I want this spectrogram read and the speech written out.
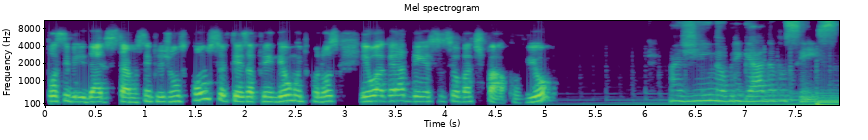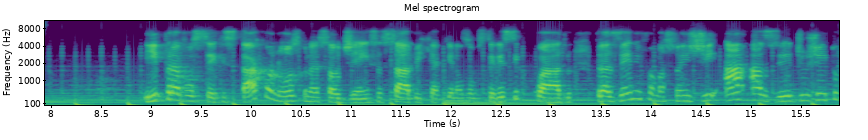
possibilidade de estarmos sempre juntos. Com certeza aprendeu muito conosco. Eu agradeço o seu bate-papo, viu? Imagina, obrigada a vocês. E para você que está conosco nessa audiência, sabe que aqui nós vamos ter esse quadro trazendo informações de A a Z de um jeito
